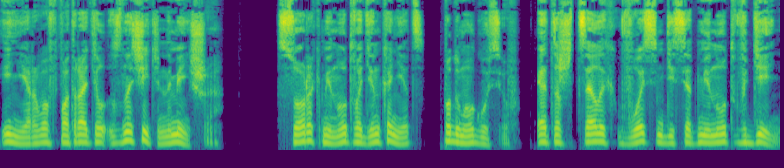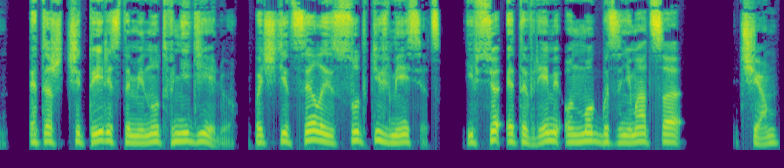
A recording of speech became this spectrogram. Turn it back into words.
и нервов потратил значительно меньше. 40 минут в один конец, подумал Гусев. Это ж целых 80 минут в день. Это ж 400 минут в неделю. Почти целые сутки в месяц. И все это время он мог бы заниматься... Чем?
